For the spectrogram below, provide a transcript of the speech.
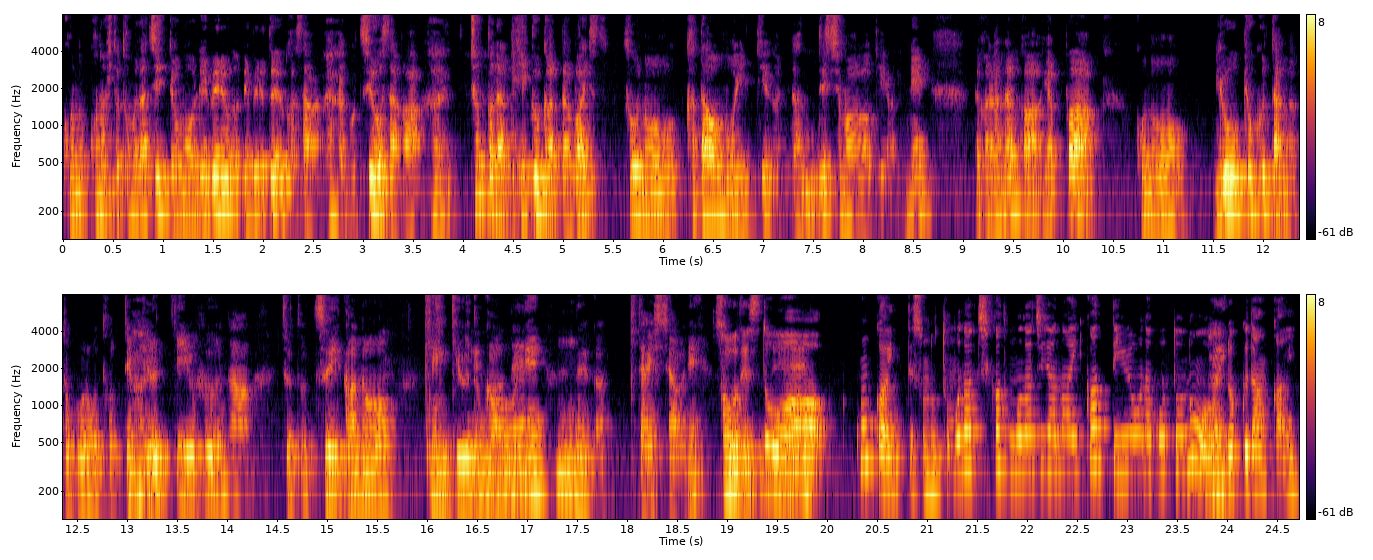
このこの人友達って思うレベルレベルというかさなんかこう強さがはい、ちょっとだけ低かった場合その片思いっていうのになってしまうわけやんね。だからなんかやっぱこの両極端なところを取ってみるっていう風なちょっと追加の研究とかをねうんなんか期待しちゃうね。あそうですね。とは今回ってその友達か友達じゃないかっていうようなことのはい6段階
